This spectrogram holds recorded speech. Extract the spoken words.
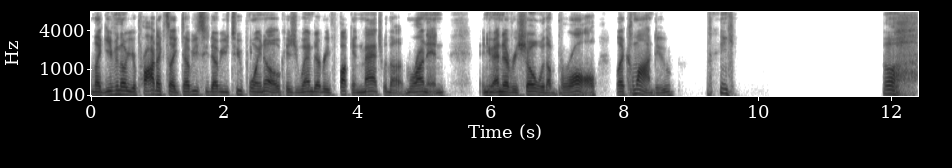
And like, even though your product's like WCW 2.0, because you end every fucking match with a run in, and you end every show with a brawl. Like, come on, dude. oh,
